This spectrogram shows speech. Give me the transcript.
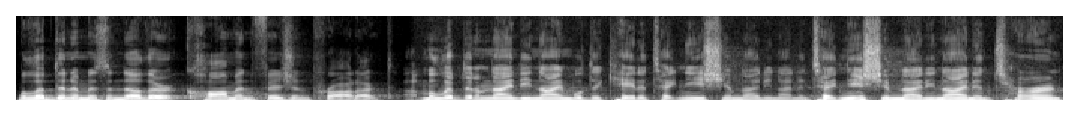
Molybdenum is another common fission product. Uh, molybdenum 99 will decay to technetium 99, and technetium 99 in turn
